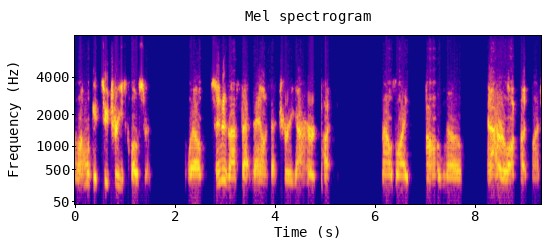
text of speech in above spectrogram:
I'm to get two trees closer. Well, as soon as I sat down at that tree, I heard putt. And I was like, oh no. And I heard a lot of putt last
